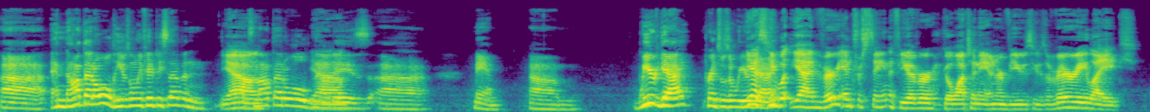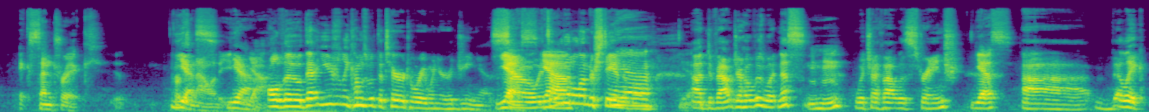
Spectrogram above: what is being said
uh, and not that old. He was only fifty-seven. Yeah. it's not that old Yeah. nowadays. Uh, man, um, weird guy. Prince was a weird yes, guy. he was. Yeah, very interesting. If you ever go watch any interviews, he was a very like eccentric personality. Yes, yeah. yeah, Although that usually comes with the territory when you're a genius. Yes, So it's yeah. a little understandable. Yeah. yeah. Uh, devout Jehovah's Witness, mm-hmm. which I thought was strange. Yes. Uh, like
